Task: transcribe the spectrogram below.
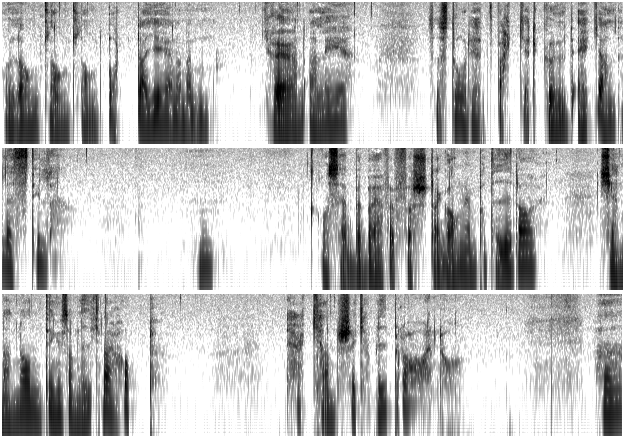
Och långt, långt, långt borta genom en grön allé så står det ett vackert guldägg alldeles stilla. Mm. Och Sebbe börjar för första gången på tio dagar känna någonting som liknar hopp. Det här kanske kan bli bra ändå. Ha.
